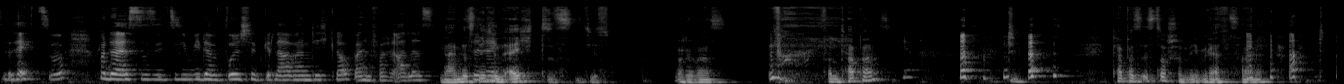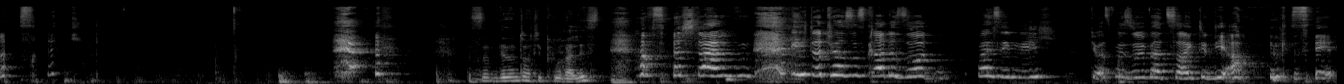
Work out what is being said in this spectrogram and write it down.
Das ist echt so. Und da ist sie wieder Bullshit gelabert. Ich glaube einfach alles. Nein, das ist nicht in echt. Das, ist, oder was? Von Tapas? Ja. Tapas ist doch schon die Mehrzahl. Du hast recht. Das sind, wir sind doch die Pluralisten. Hab's verstanden. Ich dachte, du hast es gerade so, weiß ich nicht. Du hast mir so überzeugt in die Augen gesehen,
